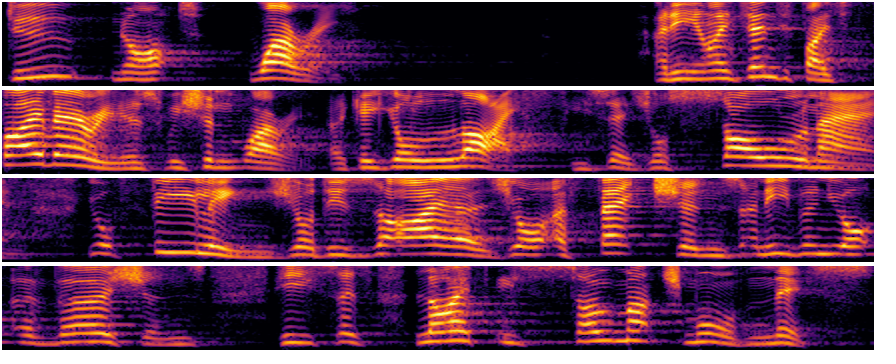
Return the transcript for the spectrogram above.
do not worry. And he identifies five areas we shouldn't worry. Okay, your life, he says, your soul man, your feelings, your desires, your affections, and even your aversions. He says, life is so much more than this.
